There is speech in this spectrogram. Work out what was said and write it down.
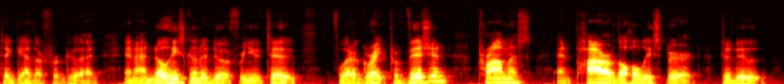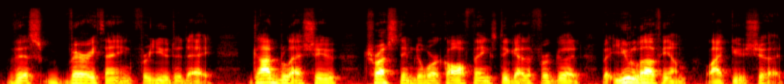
together for good. And I know He's going to do it for you too. What a great provision, promise, and power of the Holy Spirit to do this very thing for you today. God bless you. trust Him to work all things together for good. But you love Him like you should.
